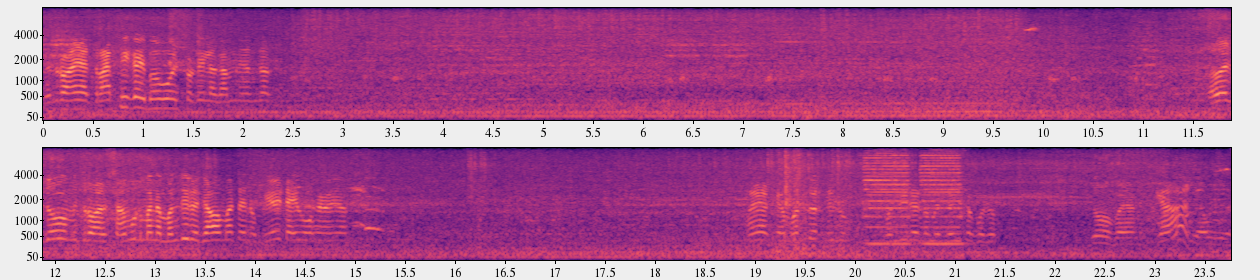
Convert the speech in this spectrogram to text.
મિત્રો અહીંયા ટ્રાફિક બહુ હોય ચોટીલા ગામની અંદર. હવે જો મિત્રો, આ સામુંડમાના મંદિરે જવા માટેનો ગેટ આવ્યો છે અહીંયા. અહીંયા ત્યાં મંદિર સીધું મંદિરે તમે જઈ શકો છો. જો ભાઈ ક્યાં જવું છે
